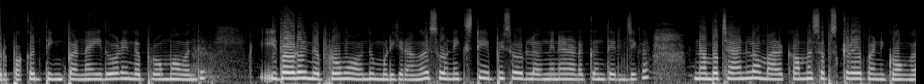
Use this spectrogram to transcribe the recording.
ஒரு பக்கம் திங்க் பண்ண இதோட இந்த ப்ரோமோ வந்து இதோட இந்த ப்ரோமோ வந்து முடிக்கிறாங்க. ஸோ நெக்ஸ்ட் எபிசோடில் வந்து என்ன நடக்குன்னு தெரிஞ்சுக்க நம்ம சேனலை மறக்காமல் சப்ஸ்கிரைப் பண்ணிக்கோங்க.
